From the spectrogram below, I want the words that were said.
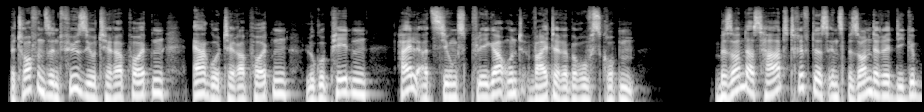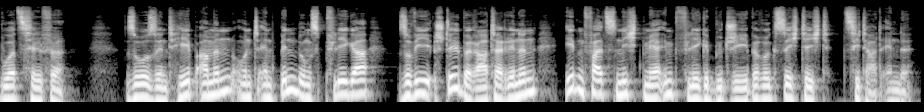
Betroffen sind Physiotherapeuten, Ergotherapeuten, Logopäden, Heilerziehungspfleger und weitere Berufsgruppen. Besonders hart trifft es insbesondere die Geburtshilfe. So sind Hebammen und Entbindungspfleger sowie Stillberaterinnen ebenfalls nicht mehr im Pflegebudget berücksichtigt. Zitat Ende.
